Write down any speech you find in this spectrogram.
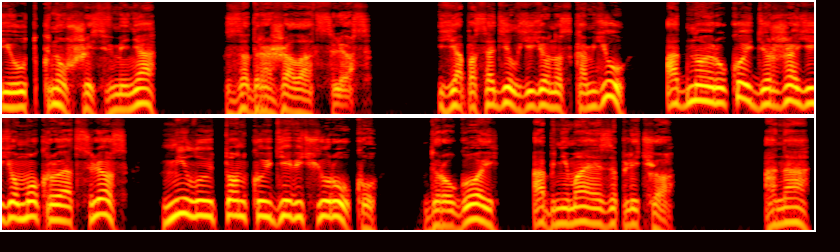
и, уткнувшись в меня, задрожала от слез. Я посадил ее на скамью, одной рукой держа ее мокрую от слез, милую тонкую девичью руку, другой — обнимая за плечо. Она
